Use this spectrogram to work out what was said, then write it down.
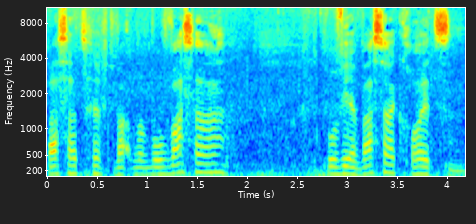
Wasser trifft, wo Wasser, wo wir Wasser kreuzen.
